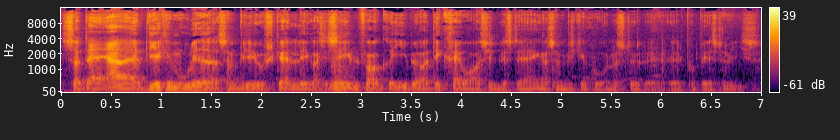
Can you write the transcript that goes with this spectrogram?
Så der er virkelig muligheder, som vi jo skal lægge os i scenen mm. for at gribe, og det kræver også investeringer, som vi skal kunne understøtte øh, på bedste vis.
